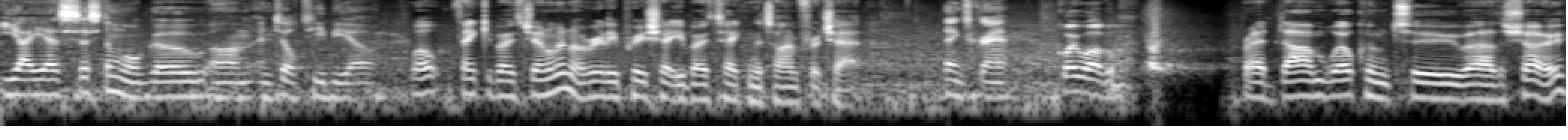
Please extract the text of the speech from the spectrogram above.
EIS system will go um, until TBO. Well, thank you both, gentlemen. I really appreciate you both taking the time for a chat. Thanks, Grant. Quite welcome. Brad Damm, welcome to uh, the show.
